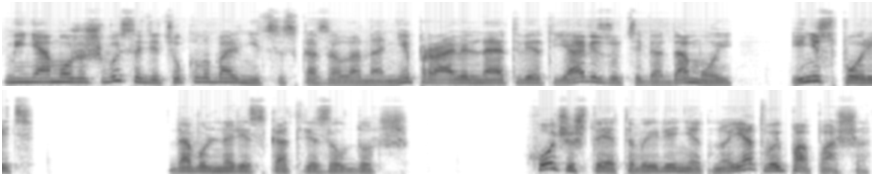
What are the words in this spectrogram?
«Меня можешь высадить около больницы», — сказала она. «Неправильный ответ. Я везу тебя домой. И не спорить». Довольно резко отрезал Додж. «Хочешь ты этого или нет, но я твой папаша.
